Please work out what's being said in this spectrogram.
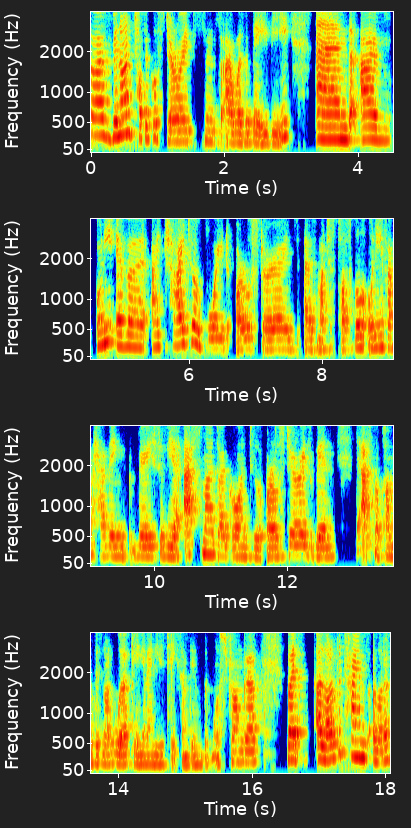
So I've been on topical steroids since I was a baby, and I've only ever I try to avoid oral steroids as much as possible. Only if I'm having very severe asthma do I go on to oral steroids when the asthma pump is not working and I need to take something a bit more stronger. But a lot of the times, a lot of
